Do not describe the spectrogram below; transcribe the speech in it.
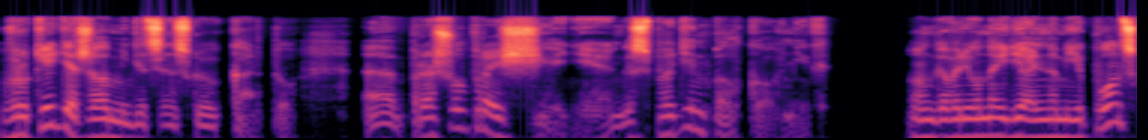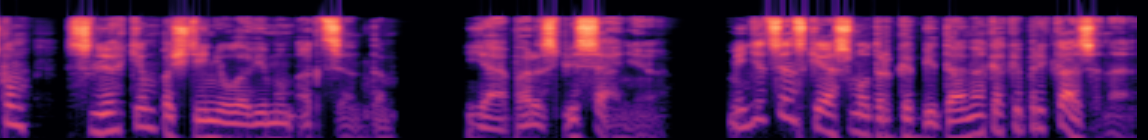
В руке держал медицинскую карту. «Э, «Прошу прощения, господин полковник». Он говорил на идеальном японском с легким, почти неуловимым акцентом. Я по расписанию. Медицинский осмотр капитана, как и приказано.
